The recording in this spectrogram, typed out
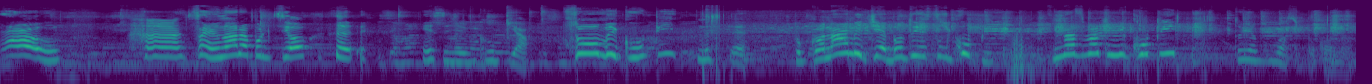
Wow! Ha, sayonara, policjo! Jesteś głupia. Co my głupi? Pokonamy cię, bo ty jesteś głupi. Nazwacie mnie głupi? To ja was pokonam.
